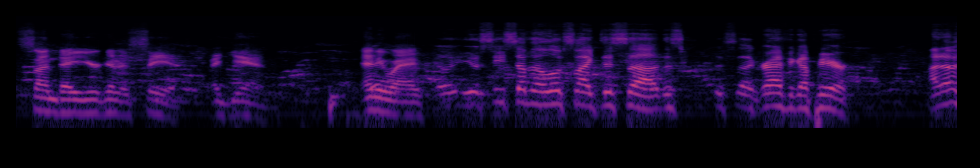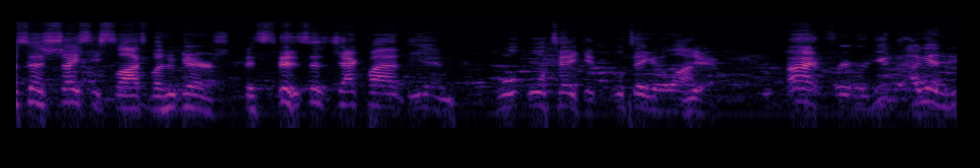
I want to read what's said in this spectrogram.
Sunday, you're gonna see it again. Anyway, You'll, you'll see something that looks like this uh, this this uh, graphic up here. I know it says shicey slots, but who cares? It's, it says jackpot at the end. We'll, we'll take it. We'll take it a lot. yeah. All right, Freeber. You again.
